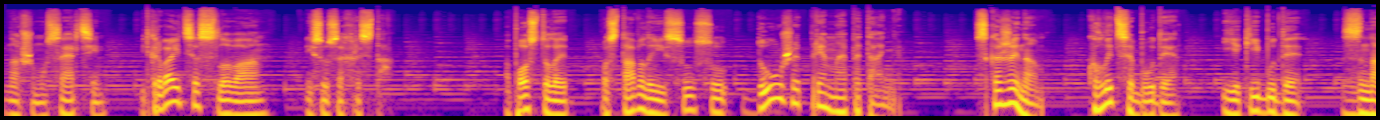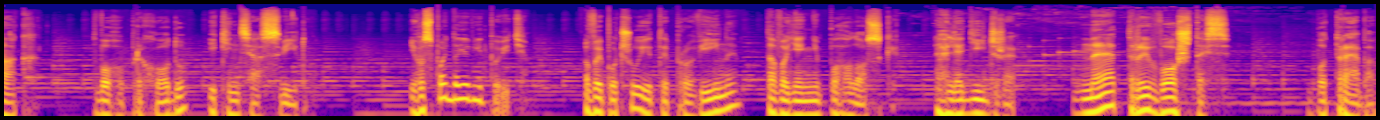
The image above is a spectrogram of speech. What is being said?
в нашому серці відкриваються слова Ісуса Христа. Апостоли поставили Ісусу дуже пряме питання: Скажи нам, коли це буде, і який буде знак Твого приходу і кінця світу? І Господь дає відповідь: ви почуєте про війни та воєнні поголоски. Глядіть же, не тривожтесь, бо треба,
